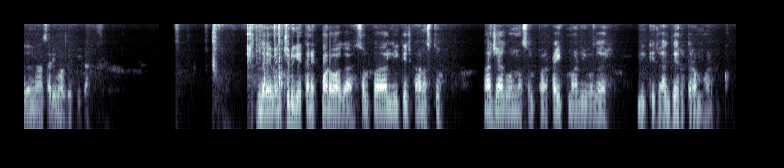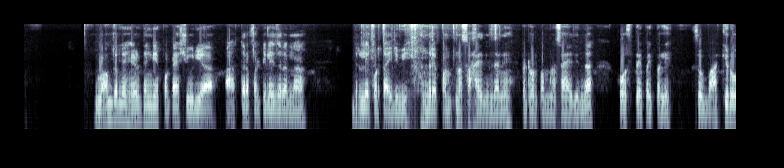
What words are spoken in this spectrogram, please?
ಅದನ್ನ ಸರಿ ಮಾಡ್ಬೇಕು ಈಗ ಅಂದ್ರೆ ವೆಂಚುರಿಗೆ ಕನೆಕ್ಟ್ ಮಾಡುವಾಗ ಸ್ವಲ್ಪ ಲೀಕೇಜ್ ಕಾಣಿಸ್ತು. ಆ ಜಾಗವನ್ನು ಸ್ವಲ್ಪ ಟೈಟ್ ಮಾಡಿ ಇವಾಗ ಲೀಕೇಜ್ ಆಗದೆ ಇರೋ ತರ ಮಾಡ್ಬೇಕು. ವ್ಲಾಗ್ದಲ್ಲೇ ಹೇಳ್ದಂಗೆ ಪೊಟ್ಯಾಶ್ ಯೂರಿಯಾ ಆ ತರ ಫರ್ಟಿಲೈಸರ್ ಅನ್ನ ಇದರಲ್ಲೇ ಕೊಡ್ತಾ ಇದೀವಿ. ಅಂದ್ರೆ ಪಂಪ್ನ ಸಹಾಯದಿಂದಾನೆ ಪೆಟ್ರೋಲ್ ಪಂಪ್ನ ಸಹಾಯದಿಂದ. ಹೋಸ್ ಪೈಪ್ ಅಲ್ಲಿ. ಸೊ ಬಾಕಿರೋ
